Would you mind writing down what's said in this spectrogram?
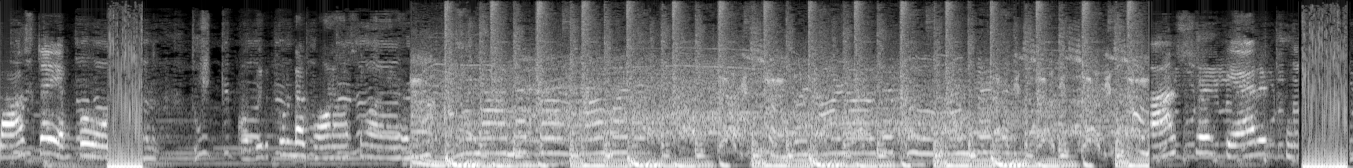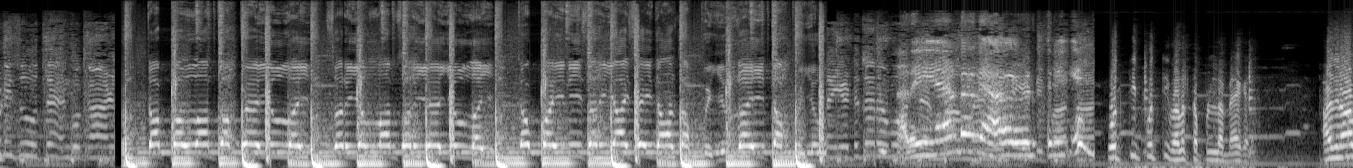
லாஸ்டா எப்போ அது இருக்கும்டா போன வருஷம் தப்பெல்லாம் தப்பே இல்லை. சரியெல்லாம் சரியே இல்லை. தப்பை நீ சரியாய் செய்தால் தப்பு இல்லை. தப்பு பொத்தி பொத்தி வளர்த்த புள்ள மேகலை. அதனால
